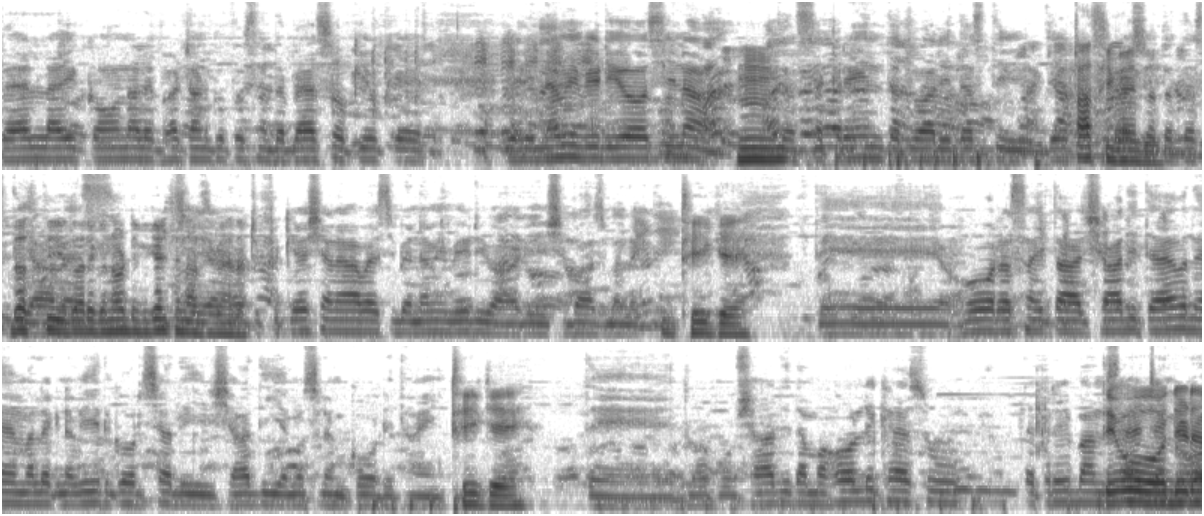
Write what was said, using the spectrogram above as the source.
Bell icon والے بٹن کو تساں دبا سو کیونکہ جڑی نوی ویڈیو سی نا سکرین تے تواڈی دستی آسی ویندی۔ دستی تہاڈے کو نوٹیفیکیشن آسی ویندا نوٹیفیکیشن آوے سی بے نوی ویڈیو آ گئی شباز ملک ٹھیک ہے۔ تے ہور اساں تا شادی تے ودے ملک نوید گورشا دی شادی ہے مسلم کوٹ تھائیں ٹھیک ہے۔ تے تو کو شادی دا ماحول لکھا سو تقریباً تے او جڑا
